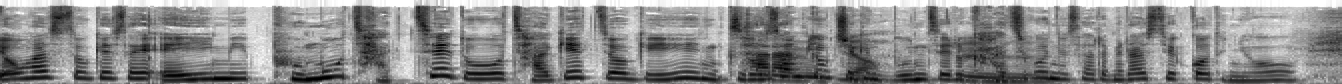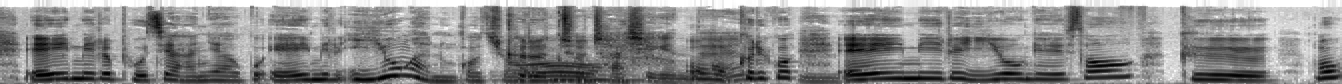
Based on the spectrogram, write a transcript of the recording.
영화 속에서의 에이미 부모 자체도 자기적인 그런 사람이죠. 성격적인 문제를 음. 가지고 있는 사람이라 할 수 있거든요. 에이미를 보지 아니하고 에이미를 이용하는 거죠. 그렇죠. 자식인데. 어, 그리고 음. 에이미를 이용해서 그 어,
